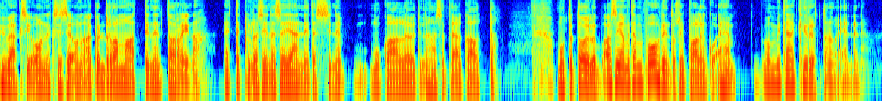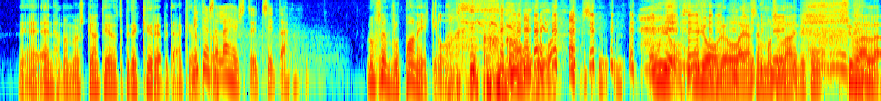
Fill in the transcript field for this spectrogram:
hyväksi onneksi se on aika dramaattinen tarina, että kyllä siinä se jännite sinne mukaan löytyy ihan sitä kautta. Mutta toi oli asia, mitä mä pohdin tosi paljon, kun eihän ole mitään kirjoittanut ennen niin e- enhän mä myöskään tiennyt, miten kirja pitää kirjoittaa. Miten sä lähestyit sitä? No semmoisella paniikilla, kauhulla, ujo, ujoudella ja semmoisella niin. niin syvällä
